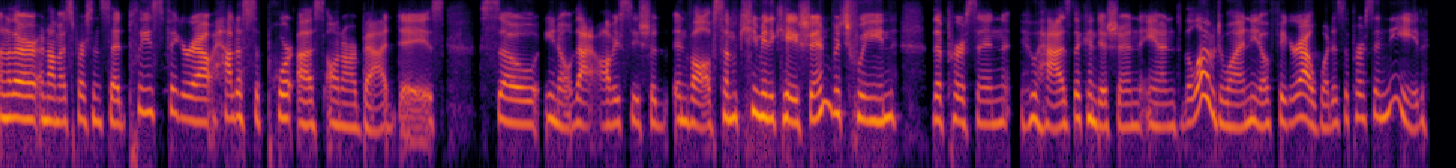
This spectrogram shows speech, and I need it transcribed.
Another anonymous person said, please figure out how to support us on our bad days. So, you know, that obviously should involve some communication between the person who has the condition and the loved one, you know, figure out what does the person need.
